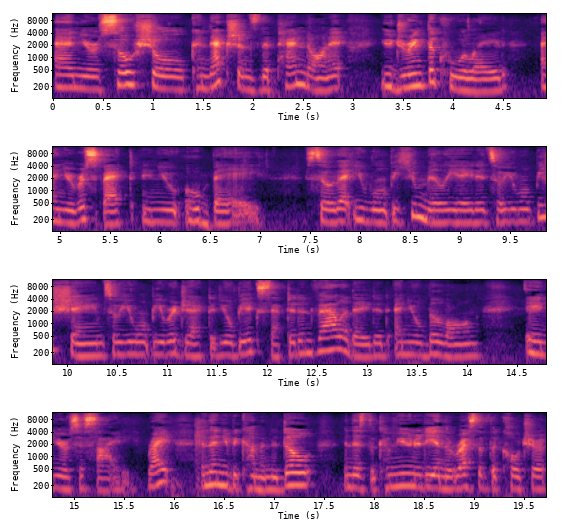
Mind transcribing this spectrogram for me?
and your social connections depend on it, you drink the Kool Aid and you respect and you obey so that you won't be humiliated, so you won't be shamed, so you won't be rejected. You'll be accepted and validated, and you'll belong in your society, right? And then you become an adult, and there's the community and the rest of the culture,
